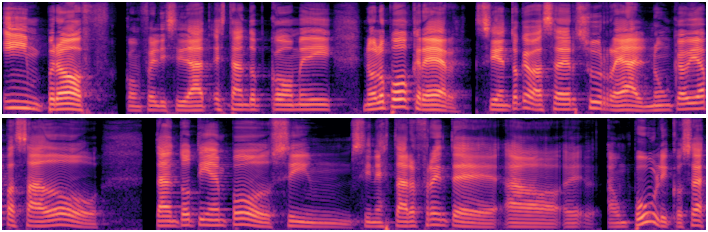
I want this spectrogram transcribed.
Improv con felicidad stand-up comedy. No lo puedo creer. Siento que va a ser surreal. Nunca había pasado tanto tiempo sin, sin estar frente a, eh, a, un público. O sea,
